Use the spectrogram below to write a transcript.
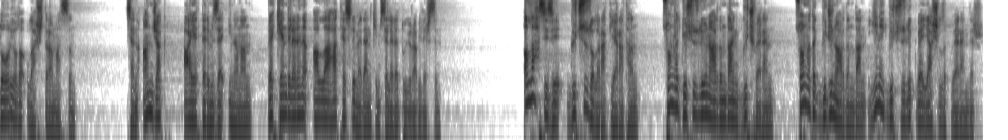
doğru yola ulaştıramazsın. Sen ancak ayetlerimize inanan ve kendilerini Allah'a teslim eden kimselere duyurabilirsin. Allah sizi güçsüz olarak yaratan, sonra güçsüzlüğün ardından güç veren, sonra da gücün ardından yine güçsüzlük ve yaşlılık verendir.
